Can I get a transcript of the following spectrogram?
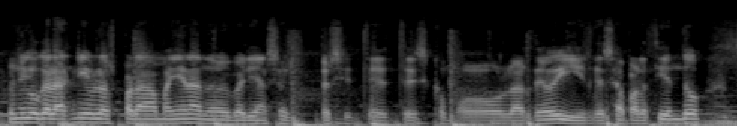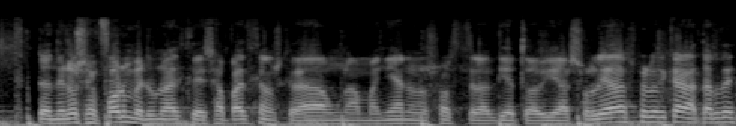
Lo único que las nieblas para mañana no deberían ser persistentes como las de hoy, ir desapareciendo, donde no se formen una vez que desaparezcan, nos quedará una mañana, unos horas del día todavía soleadas, pero de cada tarde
